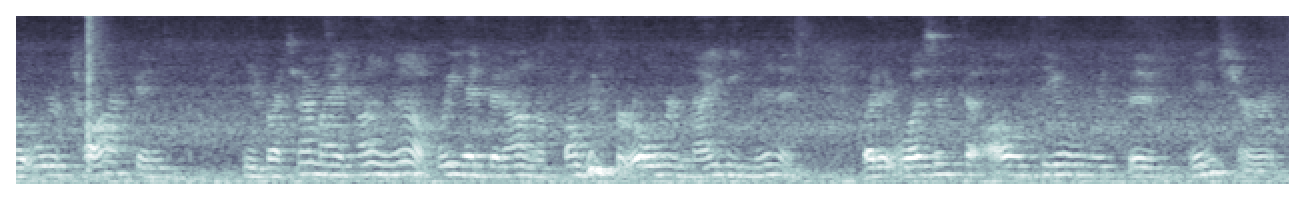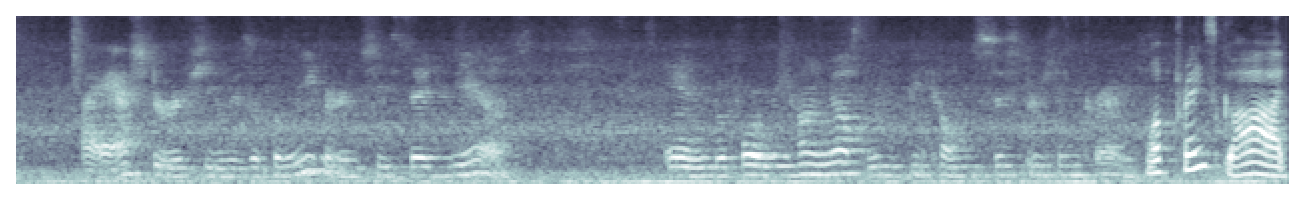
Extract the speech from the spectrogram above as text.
but we we're talking, and by the time I had hung up, we had been on the phone for over ninety minutes, but it wasn't to all deal with the insurance. I asked her if she was a believer, and she said yes. And before we hung up, we become sisters in Christ. Well, praise God.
